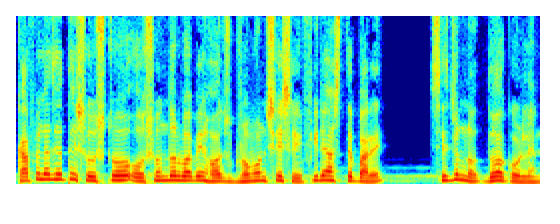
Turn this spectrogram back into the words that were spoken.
কাফেলা যাতে সুষ্ঠু ও সুন্দরভাবে হজ ভ্রমণ শেষে ফিরে আসতে পারে, সেজন্য দোয়া করলেন।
